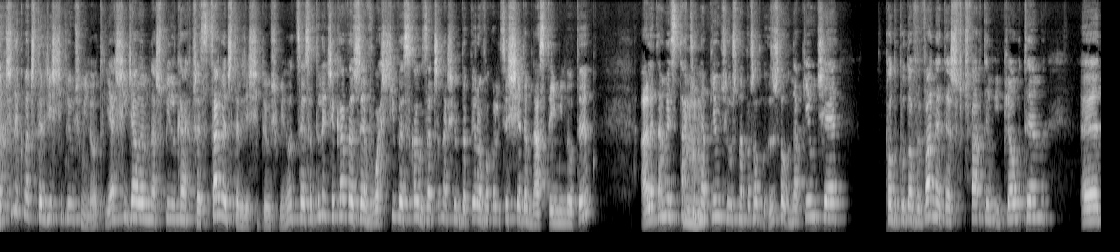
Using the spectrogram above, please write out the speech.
Odcinek ma 45 minut. Ja siedziałem na szpilkach przez całe 45 minut, co jest o tyle ciekawe, że właściwy skok zaczyna się dopiero w okolicy 17 minuty, ale tam jest takie mm. napięcie już na początku. Zresztą napięcie podbudowywane też w czwartym i piątym e,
